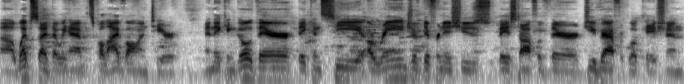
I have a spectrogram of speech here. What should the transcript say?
uh, website that we have. It's called I Volunteer. And they can go there, they can see a range of different issues based off of their geographic location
